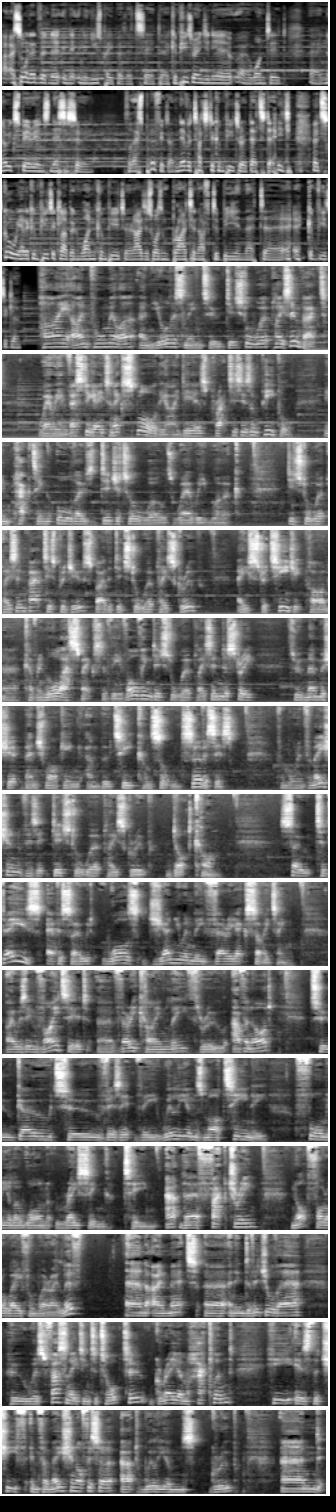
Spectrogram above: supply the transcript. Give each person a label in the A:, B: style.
A: I saw an advert in a, in a, in a newspaper that said uh, computer engineer uh, wanted, uh, no experience necessary. Thought that's perfect. I'd never touched a computer at that stage. at school, we had a computer club and one computer, and I just wasn't bright enough to be in that uh, computer club.
B: Hi, I'm Paul Miller, and you're listening to Digital Workplace Impact, where we investigate and explore the ideas, practices, and people impacting all those digital worlds where we work. Digital Workplace Impact is produced by the Digital Workplace Group, a strategic partner covering all aspects of the evolving digital workplace industry through membership, benchmarking, and boutique consultant services. For more information, visit digitalworkplacegroup.com. So, today's episode was genuinely very exciting. I was invited uh, very kindly through Avanade to go to visit the Williams Martini Formula One racing team at their factory, not far away from where I live. And I met uh, an individual there who was fascinating to talk to, Graham Hackland. He is the Chief Information Officer at Williams Group, and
